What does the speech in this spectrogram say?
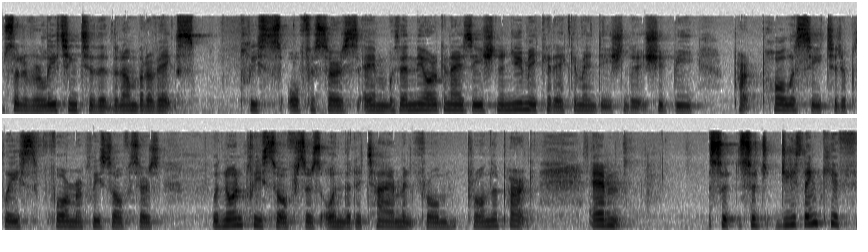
sort of relating to the, the number of ex police officers um, within the organisation. And you make a recommendation that it should be part policy to replace former police officers with non-police officers on the retirement from, from the park. Um, so, so do you think if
